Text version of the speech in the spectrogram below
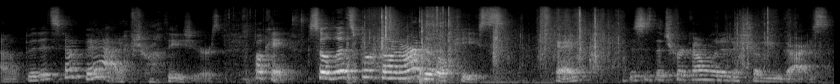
Uh, but it's not bad after all these years. Okay, so let's work on our little piece. Okay, this is the trick I wanted to show you guys.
